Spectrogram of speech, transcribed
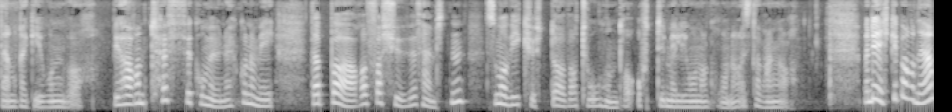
den regionen vår. Vi har en tøff kommuneøkonomi der bare for 2015 så må vi kutte over 280 millioner kroner i Stavanger. Men det er ikke bare det.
